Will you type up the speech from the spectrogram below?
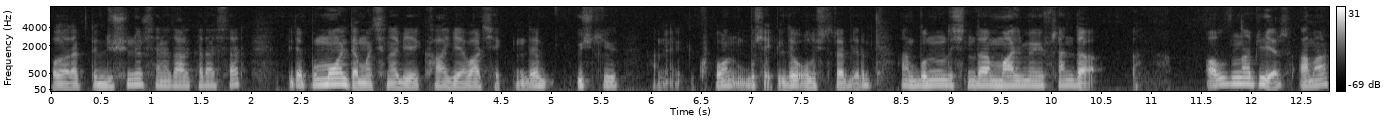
olarak da düşünürseniz arkadaşlar bir de bu Molde maçına bir KG var şeklinde üçlü hani kupon bu şekilde oluşturabilirim. Hani bunun dışında Malmö falan da alınabilir ama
